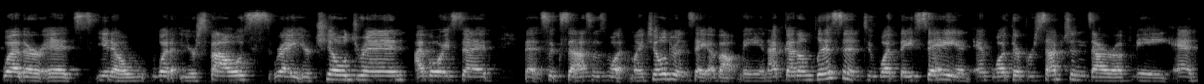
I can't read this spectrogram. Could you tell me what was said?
whether it's, you know, what your spouse, right? Your children. I've always said, that success is what my children say about me and i've got to listen to what they say and, and what their perceptions are of me and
